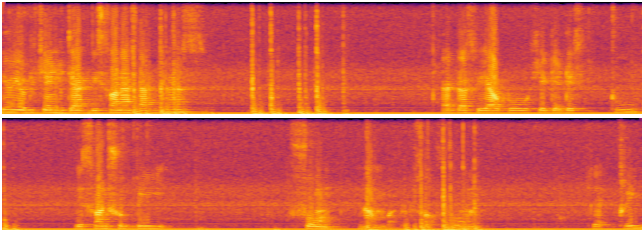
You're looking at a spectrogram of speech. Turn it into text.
here you have to change that this one as address. Address we have to here get is 2 this one should be phone number. So phone get 3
